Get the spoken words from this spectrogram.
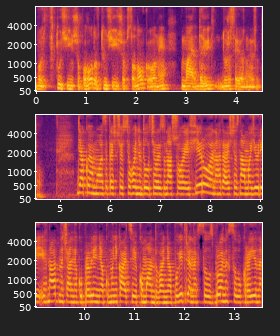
бо в ту чи іншу погоду, в ту чи іншу обстановку вони мають дають дуже серйозний результат. Дякуємо за те, що сьогодні долучились до нашого ефіру. Нагадаю, що з нами Юрій Ігнат, начальник управління комунікації командування повітряних сил збройних сил України.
